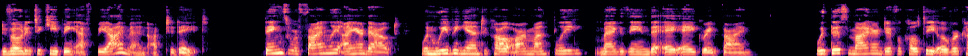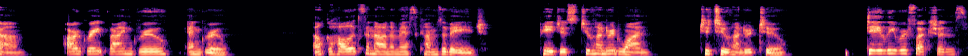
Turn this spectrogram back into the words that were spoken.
devoted to keeping FBI men up to date. Things were finally ironed out when we began to call our monthly magazine the AA Grapevine. With this minor difficulty overcome, our grapevine grew and grew. Alcoholics Anonymous comes of age, pages 201 to 202. Daily Reflections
